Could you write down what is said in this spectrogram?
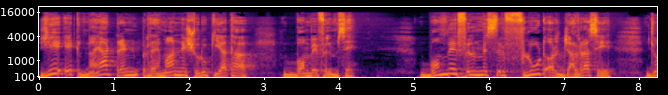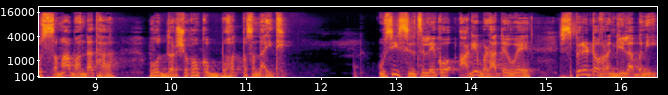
ये एक नया ट्रेंड रहमान ने शुरू किया था बॉम्बे फ़िल्म से। बॉम्बे फ़िल्म में सिर्फ़ फ्लूट और जालरा से जो समा बांधा था वो दर्शकों को बहुत पसंद आई थी। उसी सिलसिले को आगे बढ़ाते हुए स्पिरिट ऑफ़ रंगीला बनी।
